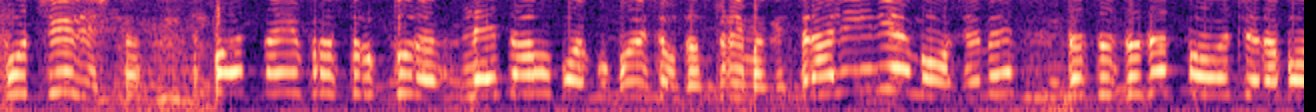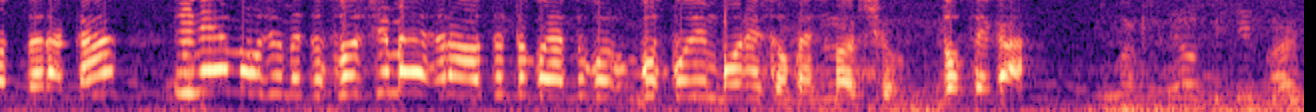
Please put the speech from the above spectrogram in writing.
в училища, в пътна инфраструктура, не само Бойко Борисов да строи магистрали и ние можем да създадат повече работна ръка и ние можем да свършим работата, която го- господин Борисов е свършил до сега. Е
